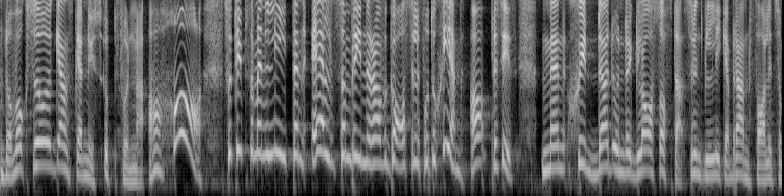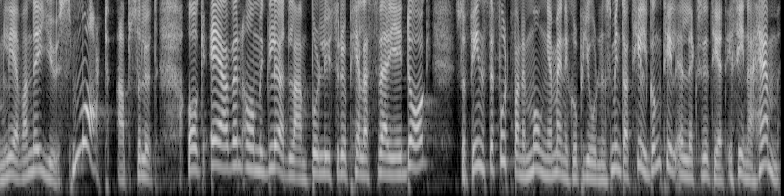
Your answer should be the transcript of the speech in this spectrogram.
De var också ganska nyss uppfunna. Aha! Så typ som en liten eld som brinner av gas eller fotogen? Ja, precis. Men skyddad under glas ofta, så det inte blir lika brandfarligt som levande ljus. Smart! Absolut. Och även om glödlampor lyser upp hela Sverige idag så finns det fortfarande många människor på jorden som inte har tillgång till elektricitet i sina hem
